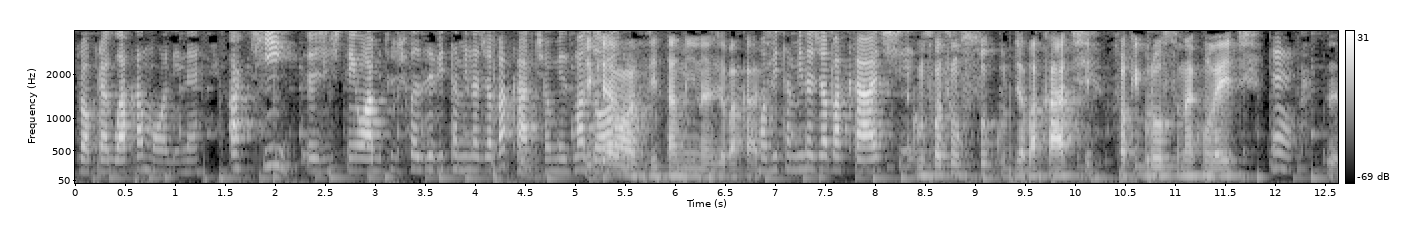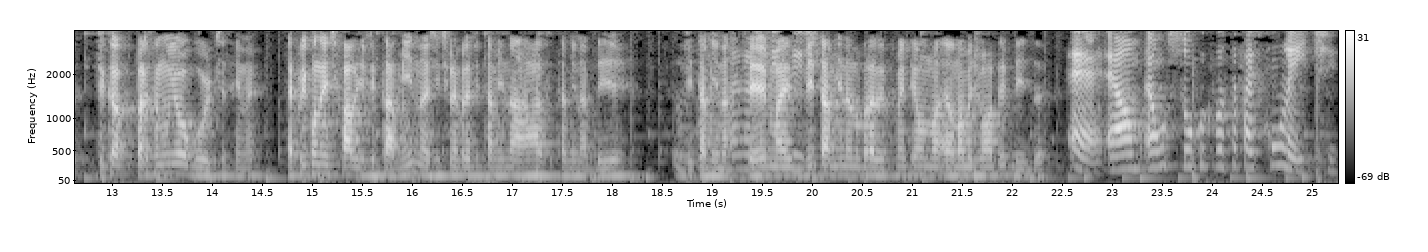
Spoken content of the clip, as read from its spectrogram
própria guacamole, né? Aqui a gente tem o hábito de fazer vitamina de abacate. Eu mesma O que, adoro. que é uma vitamina de abacate? Uma vitamina de abacate. Como se fosse um suco de abacate, só que grosso, né? Com leite. É. Fica parecendo um iogurte, assim, né? É porque quando a gente fala em vitamina, a gente lembra vitamina A, vitamina B, vitamina Mas C, mas existe. vitamina no Brasil também tem um, é o nome de uma bebida. É, é um, é um suco que você faz com leite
